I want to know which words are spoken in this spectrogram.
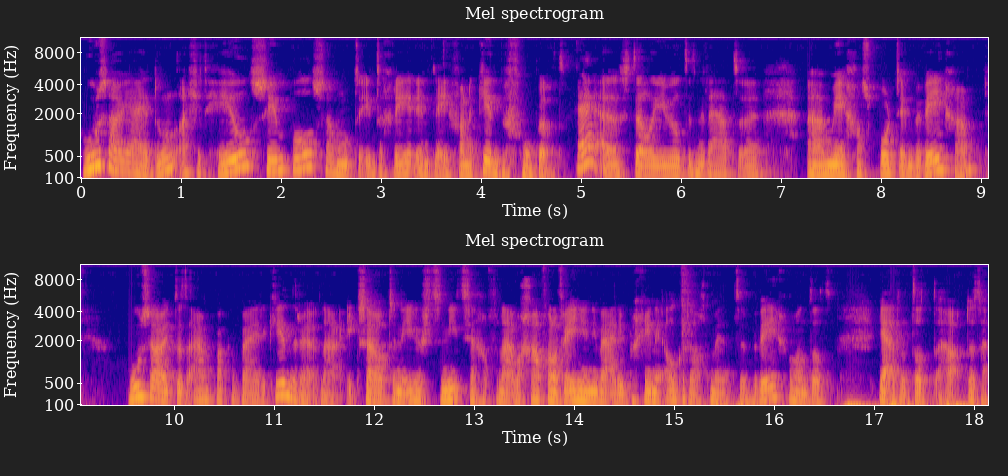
hoe zou jij het doen als je het heel simpel zou moeten integreren in het leven van een kind bijvoorbeeld? Hè? Eh, stel je wilt inderdaad uh, uh, meer gaan sporten en bewegen. Hoe zou ik dat aanpakken bij de kinderen? Nou, ik zou ten eerste niet zeggen van nou, we gaan vanaf 1 januari beginnen elke dag met bewegen. Want dat, ja, dat, dat, dat,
